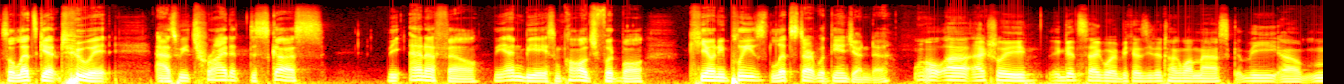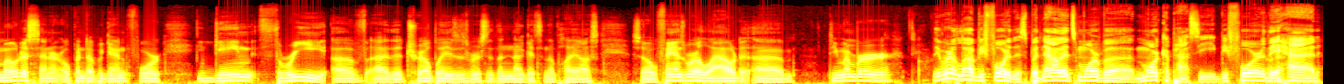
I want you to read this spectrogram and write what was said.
So let's get to it as we try to discuss the NFL, the NBA, some college football. Keone, please let's start with the agenda. Well, uh, actually, a good segue because you did talk about mask. The uh, Moda Center opened up again for Game Three of uh, the Trailblazers versus the Nuggets in the playoffs. So fans were allowed. Um, do you remember? They were allowed before this, but now it's more of a more capacity. Before they had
